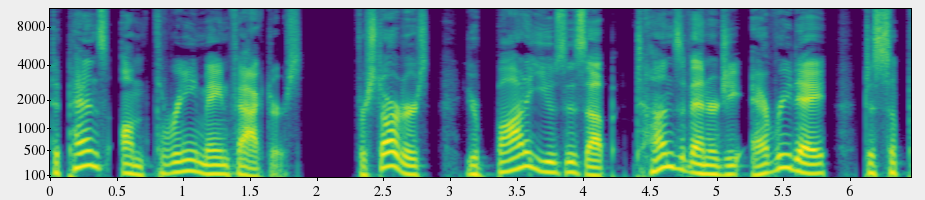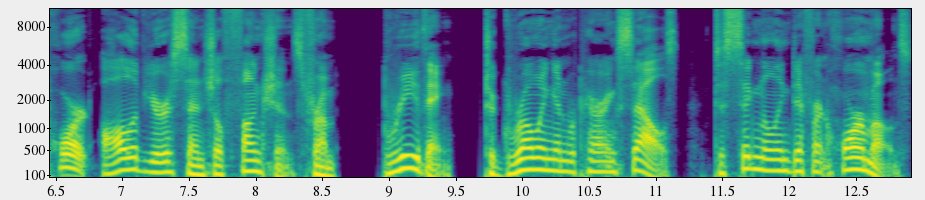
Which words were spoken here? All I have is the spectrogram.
depends on three main factors. For starters, your body uses up tons of energy every day to support all of your essential functions, from breathing to growing and repairing cells to signaling different hormones.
